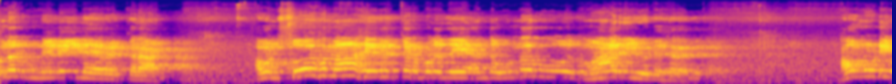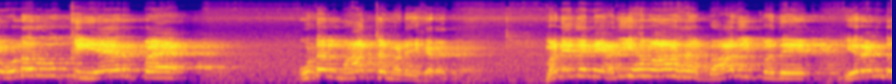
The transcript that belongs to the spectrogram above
உணர்வு நிலையில் இருக்கிறான். அவன் சோகமாக இருக்கிற பொழுதே அந்த உணர்வு மாறிவிடுகிறது. அவனுடைய உணர்வுக்கு ஏற்ப உடல் மாற்றம் அடைகிறது மனிதனை அதிகமாக பாதிப்பது இரண்டு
